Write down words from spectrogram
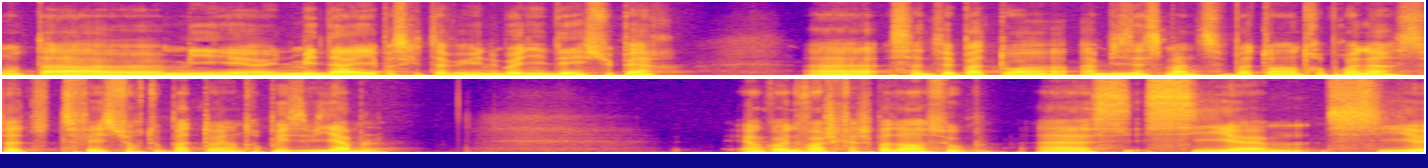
on t'a mis une médaille parce que tu avais une bonne idée, super. Euh, ça ne fait pas toi un businessman, c'est pas de toi un entrepreneur, ça ne te fait surtout pas de toi une entreprise viable. Et encore une fois, je ne crache pas dans la soupe. si si, si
